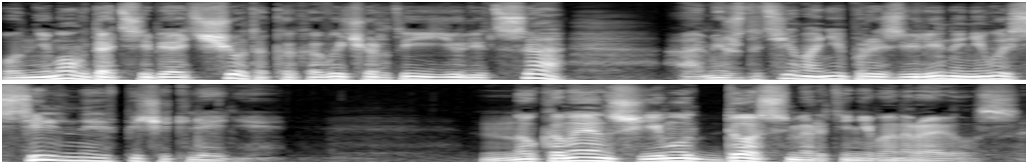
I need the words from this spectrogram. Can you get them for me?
Он не мог дать себе отчета, каковы черты ее лица, а между тем они произвели на него сильное впечатление. Но Каменш ему до смерти не понравился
